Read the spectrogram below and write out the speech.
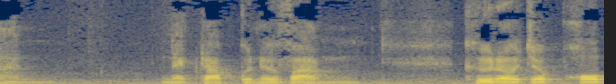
านๆนะครับคุณผู้ฟัง คือเราจะพบ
